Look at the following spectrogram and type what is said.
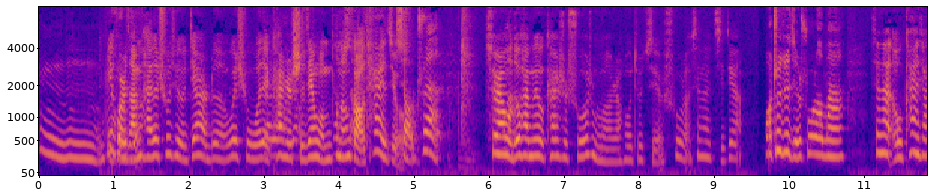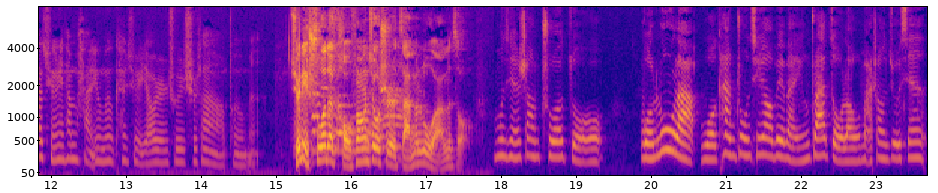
嗯嗯嗯，一会儿咱们还得出去有第二顿，为此我得看着时间，我们不能搞太久。小串，虽然我都还没有开始说什么，然后就结束了。现在几点？哇，这就结束了吗？现在我看一下群里他们喊有没有开始摇人出去吃饭啊，朋友们。群里说的口风就是咱们录完了走，目前上车走，我录了。我看仲青要被婉莹抓走了，我马上就先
